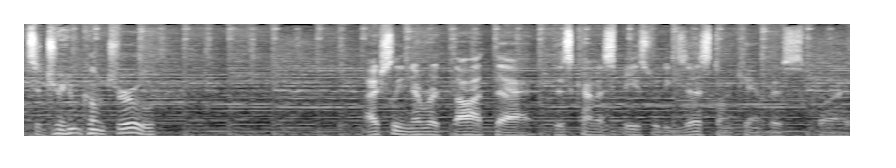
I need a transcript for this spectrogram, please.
It's a dream come true. I actually never thought that this kind of space would exist on campus, but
